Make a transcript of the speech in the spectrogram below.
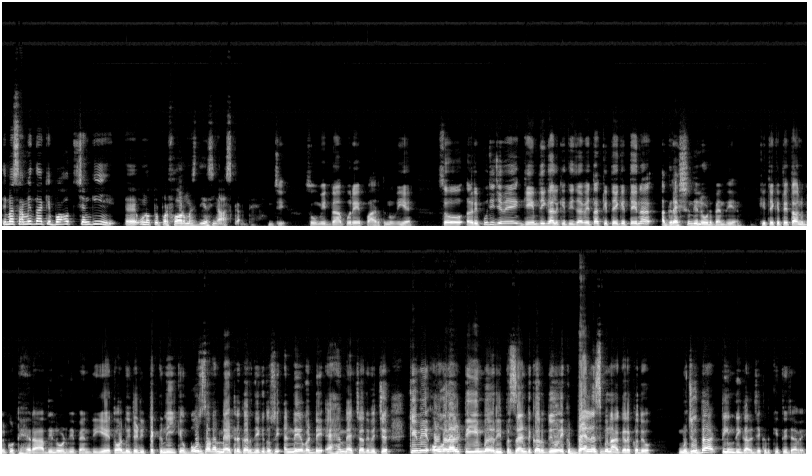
ਤੇ ਮੈਂ ਸਮਝਦਾ ਕਿ ਬਹੁਤ ਚੰਗੀ ਉਹਨਾਂ ਤੋਂ ਪਰਫਾਰਮੈਂਸ ਦੀ ਅਸੀਂ ਆਸ ਕਰਦੇ ਹਾਂ। ਜੀ। ਸੋ ਉਮੀਦਾਂ ਪੂਰੇ ਭਾਰਤ ਨੂੰ ਵੀ ਹੈ। ਸੋ ਰਿਪੂ ਜੀ ਜਿਵੇਂ ਗੇਮ ਦੀ ਗੱਲ ਕੀਤੀ ਜਾਵੇ ਤਾਂ ਕਿਤੇ-ਕਿਤੇ ਨਾ ਅਗਰੈਸ਼ਨ ਦੀ ਲੋੜ ਪੈਂਦੀ ਹੈ। ਕਿਤੇ-ਕਿਤੇ ਤੁਹਾਨੂੰ ਬਿਲਕੁਲ ਠਹਿਰਾਵ ਦੀ ਲੋੜ ਵੀ ਪੈਂਦੀ ਹੈ। ਤੁਹਾਡੀ ਜਿਹੜੀ ਟੈਕਨੀਕ ਹੈ ਉਹ ਬਹੁਤ ਜ਼ਿਆਦਾ ਮੈਟਰ ਕਰਦੀ ਹੈ ਕਿ ਤੁਸੀਂ ਇੰਨੇ ਵੱਡੇ ਅਹਿਮ ਮੈਚਾਂ ਦੇ ਵਿੱਚ ਕਿਵੇਂ ਓਵਰਆਲ ਟੀਮ ਰਿਪਰੈਜ਼ੈਂਟ ਕਰਦੇ ਹੋ ਇੱਕ ਬੈਲੈਂਸ ਬਣਾ ਕੇ ਰੱਖਦੇ ਹੋ। ਮੌਜੂਦਾ ਟੀਮ ਦੀ ਗੱਲ ਜ਼ਿਕਰ ਕੀਤੀ ਜਾਵੇ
